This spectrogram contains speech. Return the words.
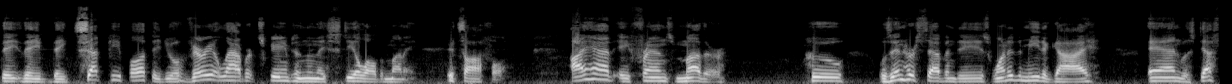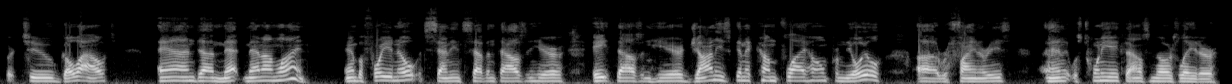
they, they, they set people up, they do a very elaborate schemes, and then they steal all the money. It's awful. I had a friend's mother who was in her 70s, wanted to meet a guy, and was desperate to go out and uh, met men online. And before you know it, it's sending 7,000 here, 8,000 here. Johnny's going to come fly home from the oil uh, refineries. And it was $28,000 later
